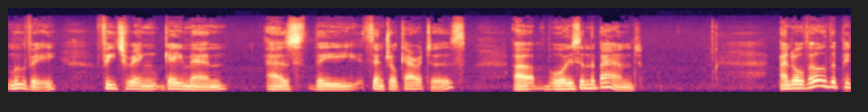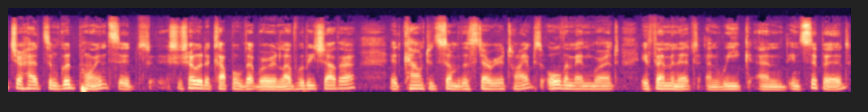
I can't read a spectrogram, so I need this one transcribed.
movie featuring gay men as the central characters uh, boys in the band. And although the picture had some good points, it showed a couple that were in love with each other. It countered some of the stereotypes. All the men weren't effeminate and weak and insipid.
